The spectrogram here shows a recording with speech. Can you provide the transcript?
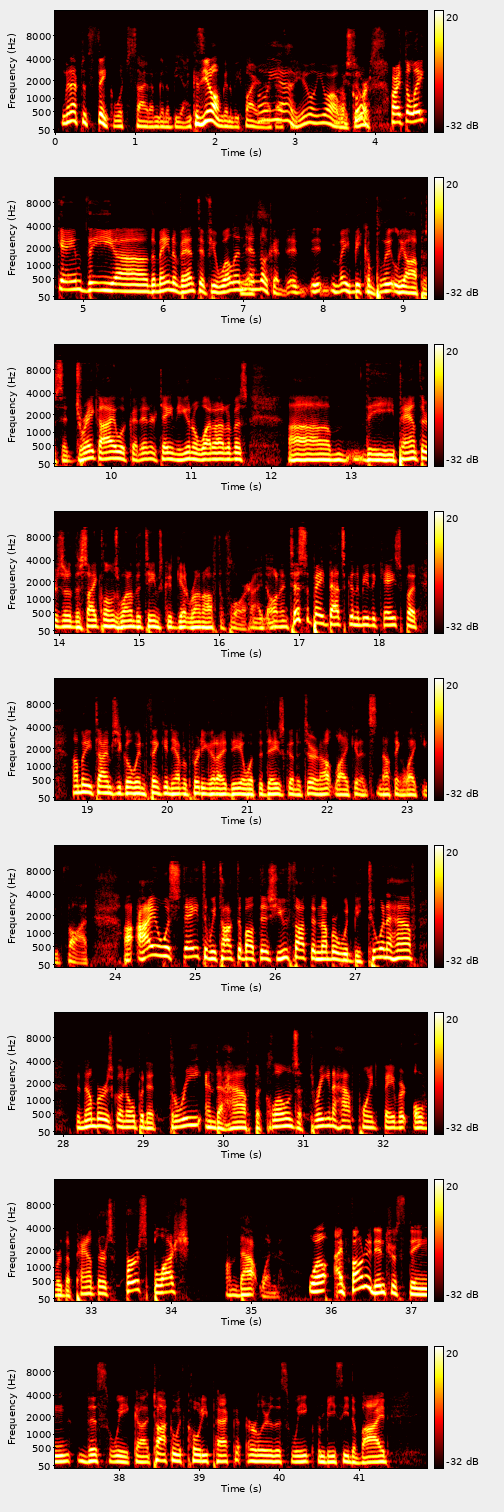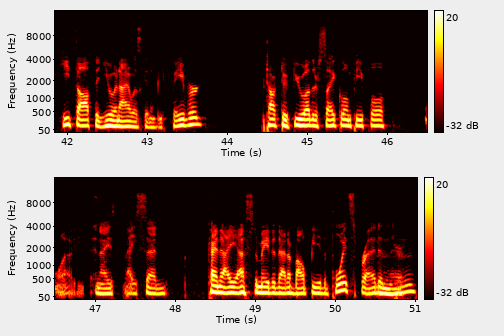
I'm gonna have to think which side I'm gonna be on because you know I'm gonna be fired. Oh yeah, you you always Of do. course. All right, the late game, the uh, the main event, if you will, and, and look, it, it it may be completely opposite. Drake, Iowa could entertain the you know what out of us. Um, the Panthers or the Cyclones, one of the teams could get run off the floor. Mm-hmm. I don't anticipate that's going to be the case, but how many times you go in thinking you have a pretty good idea what the day's going to turn out like, and it's nothing like you thought. Uh, Iowa State, we talked about this. You thought the number would be two and a half. The number is going to open at three and a half. The Clones, a three and a half point favorite over the Panthers. First blush on that one. Well, I found it interesting this week uh, talking with Cody Peck earlier this week from BC Divide. He thought that UNI was going to be favored. Talked to a few other Cyclone people, and I I said kind of I estimated that about be the point spread, and they're mm-hmm.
